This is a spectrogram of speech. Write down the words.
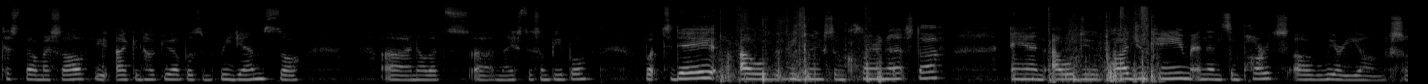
test out myself. I can hook you up with some free gems, so uh, I know that's uh, nice to some people. But today I will be doing some clarinet stuff and I will do Glad You Came and then some parts of We Are Young. So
